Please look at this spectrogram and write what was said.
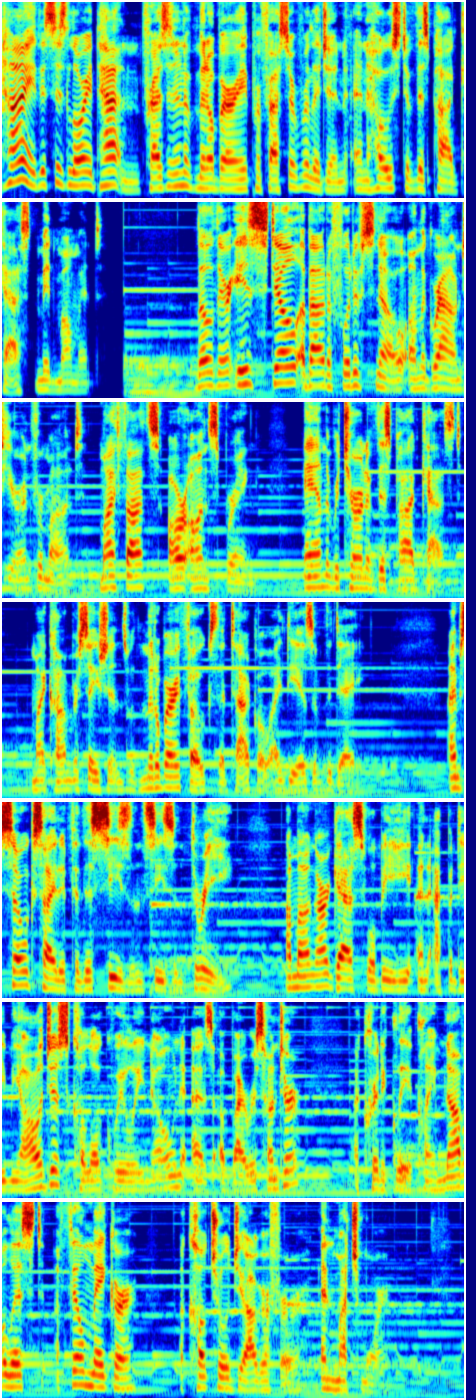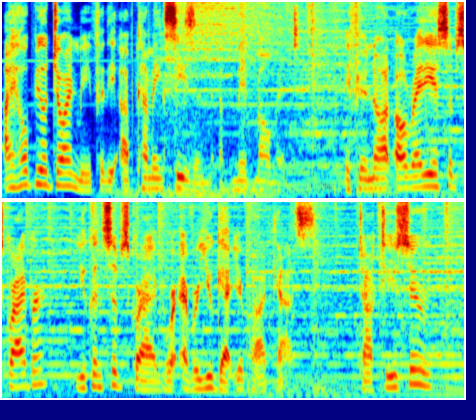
Hi, this is Laurie Patton, president of Middlebury, professor of religion, and host of this podcast, MiddMoment. Though there is still about a foot of snow on the ground here in Vermont, my thoughts are on spring and the return of this podcast, my conversations with Middlebury folks that tackle ideas of the day. I'm so excited for this season, season three. Among our guests will be an epidemiologist, colloquially known as a virus hunter, a critically acclaimed novelist, a filmmaker, a cultural geographer, and much more. I hope you'll join me for the upcoming season of MiddMoment. If you're not already a subscriber, you can subscribe wherever you get your podcasts. Talk to you soon.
